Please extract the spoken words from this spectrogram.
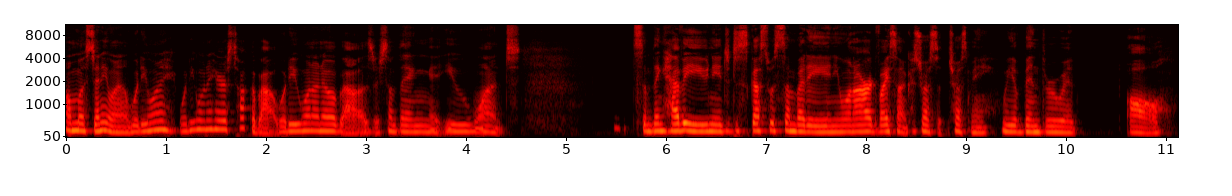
almost anyone. What do you want to what do you want to hear us talk about? What do you want to know about? Is there something that you want something heavy you need to discuss with somebody and you want our advice on cuz trust trust me, we have been through it all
